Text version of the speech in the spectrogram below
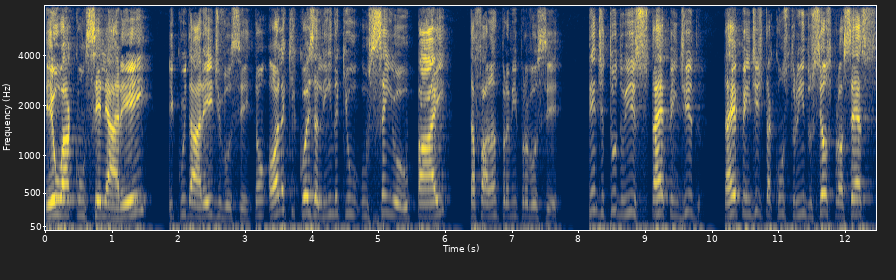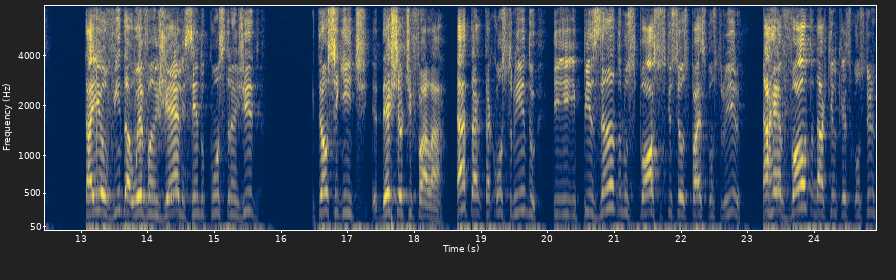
Eu aconselharei e cuidarei de você. Então, olha que coisa linda que o, o Senhor, o Pai, está falando para mim e para você. Dentro de tudo isso, está arrependido? Está arrependido de estar tá construindo os seus processos? Está aí ouvindo o Evangelho e sendo constrangido? Então é o seguinte, deixa eu te falar. Ah, está tá construindo e, e pisando nos poços que os seus pais construíram? Na revolta daquilo que eles construíram?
